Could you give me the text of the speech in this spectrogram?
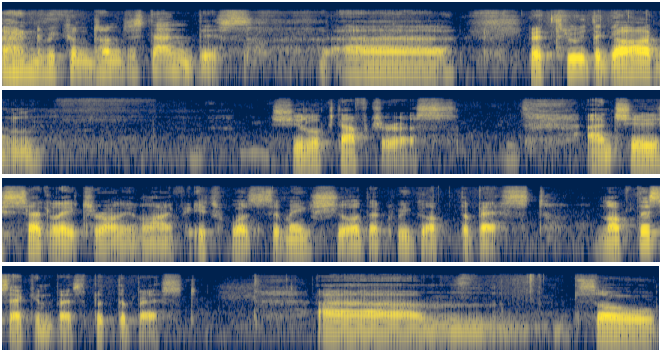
and we couldn't understand this. Uh, but through the garden, she looked after us, and she said later on in life it was to make sure that we got the best, not the second best, but the best. Um, so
